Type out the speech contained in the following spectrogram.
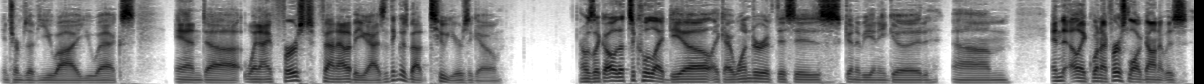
in terms of UI, UX. And uh, when I first found out about you guys, I think it was about two years ago. I was like, oh, that's a cool idea. Like, I wonder if this is going to be any good. Um, and like when I first logged on, it was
